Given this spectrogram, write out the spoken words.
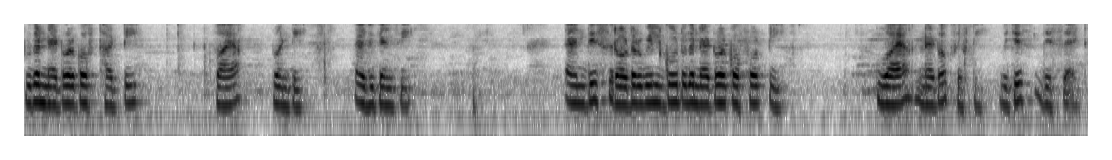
to the network of 30 via 20 as you can see and this router will go to the network of 40 via network 50 which is this side.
